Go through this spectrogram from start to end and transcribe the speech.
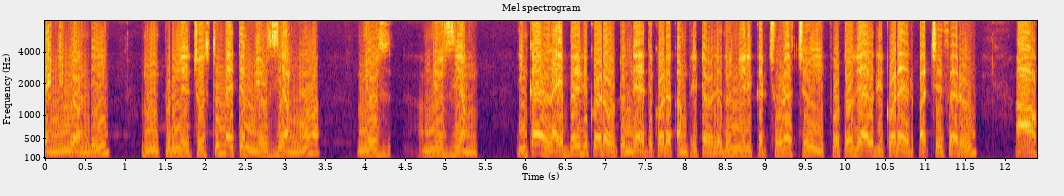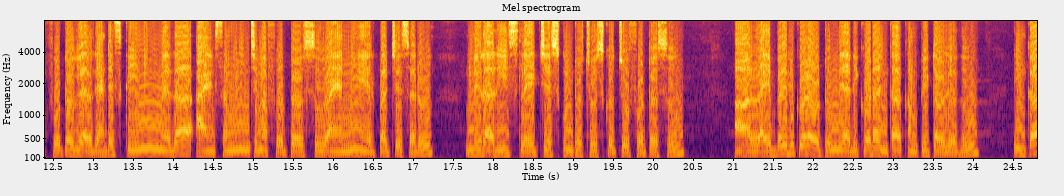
పెండింగ్లో ఉంది. ఇప్పుడు మీరు చూస్తుంది అయితే మ్యూజియం మ్యూజ్ మ్యూజియం. ఇంకా లైబ్రరీ కూడా ఒకటి ఉంది అది కూడా కంప్లీట్ అవ్వలేదు. మీరు ఇక్కడ చూడొచ్చు ఈ ఫోటో గ్యాలరీ కూడా ఏర్పాటు చేశారు. ఆ ఫోటో గ్యాలరీ అంటే స్క్రీనింగ్ మీద ఆయనకు సంబంధించిన ఫొటోస్ అవన్నీ ఏర్పాటు చేశారు. మీరు అది స్లైడ్ చేసుకుంటూ చూసుకోవచ్చు ఫొటోస్. ఆ లైబ్రరీ కూడా ఒకటి ఉంది అది కూడా ఇంకా కంప్లీట్ అవ్వలేదు. ఇంకా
